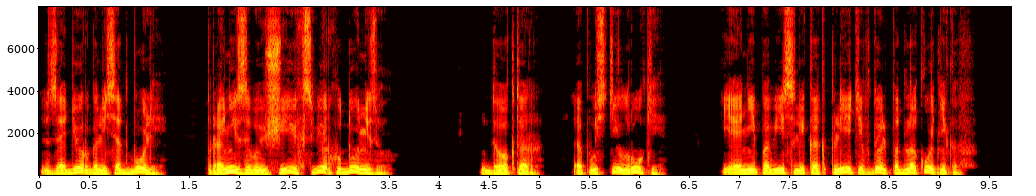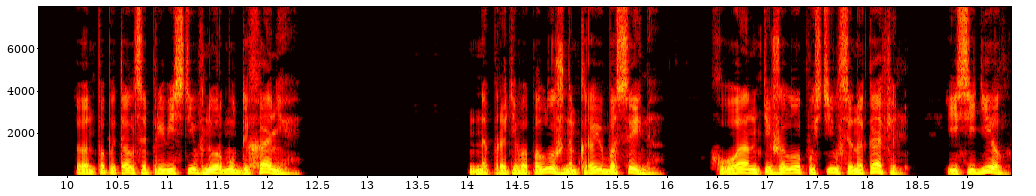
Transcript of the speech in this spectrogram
задергались от боли, пронизывающей их сверху донизу. Доктор опустил руки, и они повисли как плети вдоль подлокотников. Он попытался привести в норму дыхание. На противоположном краю бассейна Хуан тяжело опустился на кафель и сидел,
